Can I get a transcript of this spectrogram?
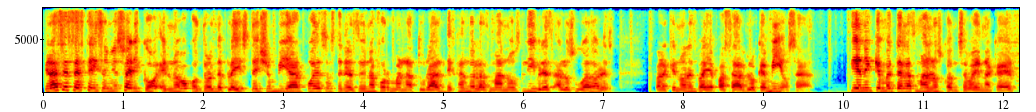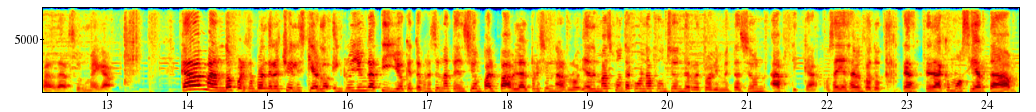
Gracias a este diseño esférico, el nuevo control de PlayStation VR puede sostenerse de una forma natural, dejando las manos libres a los jugadores, para que no les vaya a pasar lo que a mí, o sea, tienen que meter las manos cuando se vayan a caer para darse un mega. Cada mando, por ejemplo el derecho y el izquierdo, incluye un gatillo que te ofrece una tensión palpable al presionarlo y además cuenta con una función de retroalimentación áptica. O sea, ya saben, cuando te, te da como cierta,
